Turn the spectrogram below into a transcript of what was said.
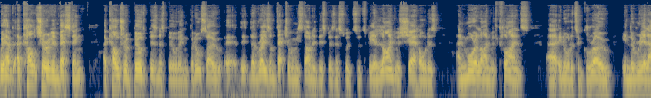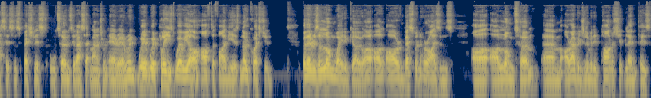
we have a culture of investing a culture of build business building, but also uh, the, the raison d'etre when we started this business was to, to, be aligned with shareholders and more aligned with clients uh, in order to grow in the real assets and specialist alternative asset management area. And we're, we're pleased where we are after five years, no question, but there is a long way to go. Our, our, our investment horizons are, are long term. Um, our average limited partnership length is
